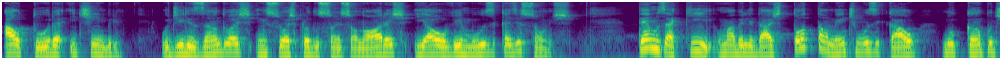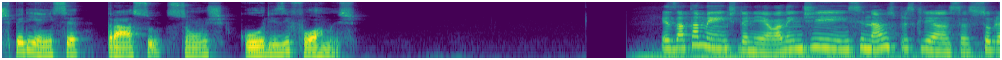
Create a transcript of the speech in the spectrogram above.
altura e timbre, utilizando-as em suas produções sonoras e ao ouvir músicas e sons. Temos aqui uma habilidade totalmente musical no campo de experiência, traço, sons, cores e formas. Exatamente, Daniel. Além de ensinarmos para as crianças sobre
